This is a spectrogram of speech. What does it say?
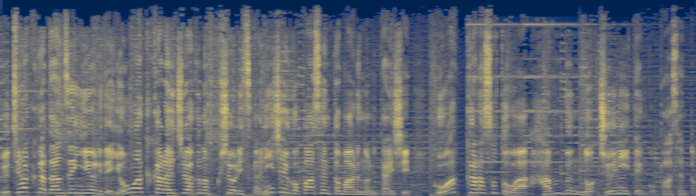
内枠が断然有利で4枠から内枠の副勝率が25%もあるのに対し5枠から外は半分の12.5%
